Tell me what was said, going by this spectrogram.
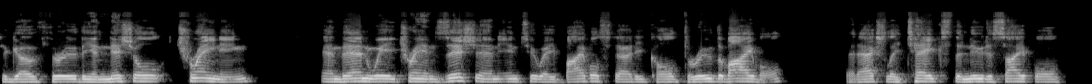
to go through the initial training. And then we transition into a Bible study called Through the Bible that actually takes the new disciple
